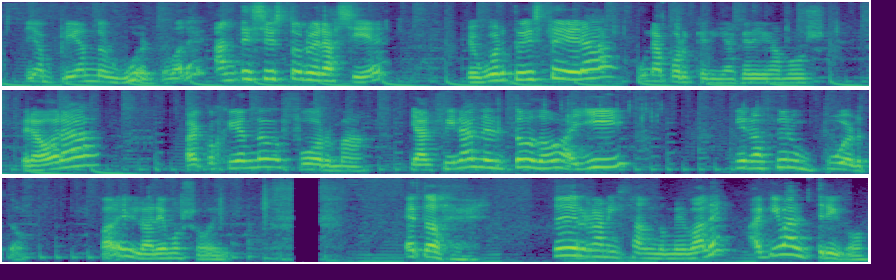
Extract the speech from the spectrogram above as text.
Estoy ampliando el huerto, ¿vale? Antes esto no era así, ¿eh? El huerto este era una porquería, que digamos. Pero ahora va cogiendo forma. Y al final del todo, allí, quiero hacer un puerto. ¿Vale? Y lo haremos hoy. Entonces, estoy organizándome, ¿vale? Aquí va el trigo.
